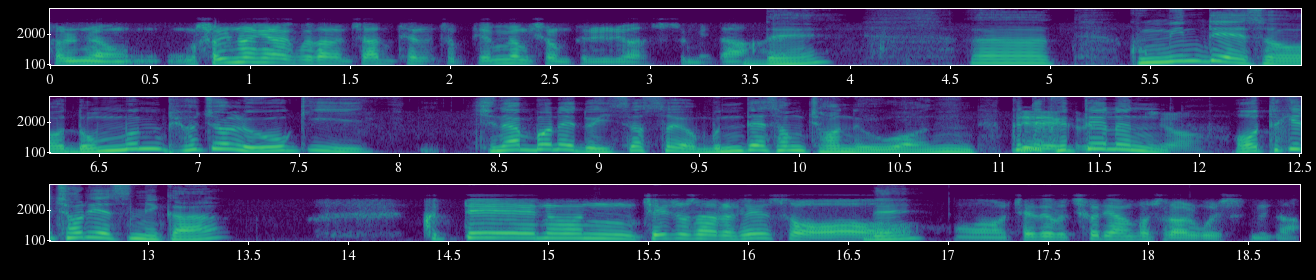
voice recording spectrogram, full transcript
설명, 설명이라기보다는 저한테는 좀 변명처럼 들려왔습니다. 네. 어, 국민대에서 논문 표절 의혹이 지난번에도 있었어요. 문대성 전 의원. 근데 네, 그때는 그렇죠. 어떻게 처리했습니까? 그때는 재조사를 해서 네. 어, 제대로 처리한 것으로 알고 있습니다.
